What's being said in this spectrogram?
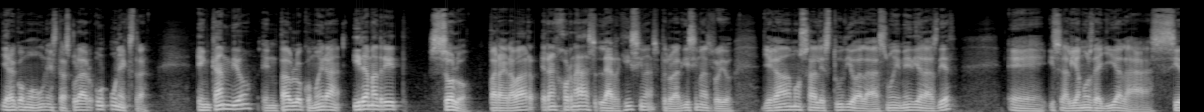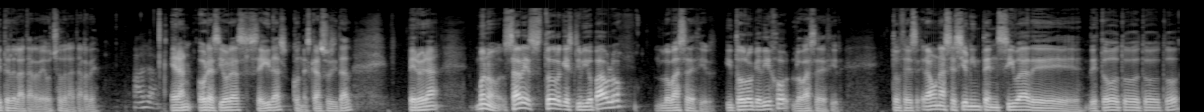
Y era como un extraescolar, un, un extra. En cambio, en Pablo, como era ir a Madrid solo para grabar. Eran jornadas larguísimas, pero larguísimas, rollo. Llegábamos al estudio a las nueve y media, a las diez, eh, y salíamos de allí a las siete de la tarde, ocho de la tarde. Eran horas y horas seguidas, con descansos y tal, pero era, bueno, ¿sabes todo lo que escribió Pablo? Lo vas a decir. Y todo lo que dijo, lo vas a decir. Entonces, era una sesión intensiva de, de todo, todo, todo, todo.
